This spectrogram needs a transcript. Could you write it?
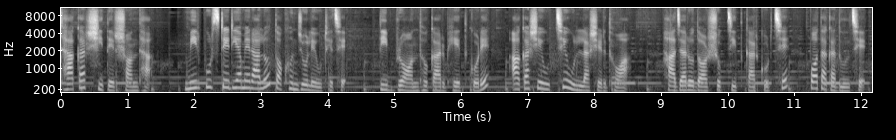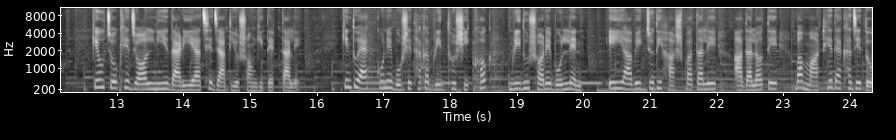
ঢাকার শীতের সন্ধ্যা। মিরপুর স্টেডিয়ামের আলো তখন জ্বলে উঠেছে। তীব্র অন্ধকার ভেদ করে আকাশে উঠছে উল্লাসের ধোঁয়া। হাজারো দর্শক চিৎকার করছে, পতাকা দুলছে। কেউ চোখে জল নিয়ে দাঁড়িয়ে আছে জাতীয় সঙ্গীতের তালে। কিন্তু এক কোণে বসে থাকা বৃদ্ধ শিক্ষক মৃদু স্বরে বললেন, এই আবেগ যদি হাসপাতালে, আদালতে বা মাঠে দেখা যেত,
